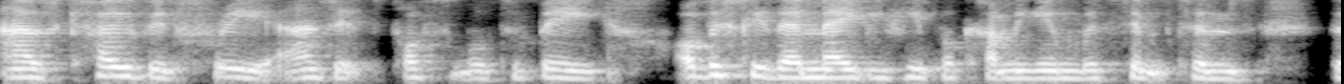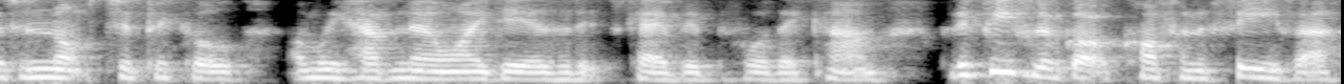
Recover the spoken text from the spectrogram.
as COVID free as it's possible to be. Obviously, there may be people coming in with symptoms that are not typical and we have no idea that it's COVID before they come. But if people have got a cough and a fever,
